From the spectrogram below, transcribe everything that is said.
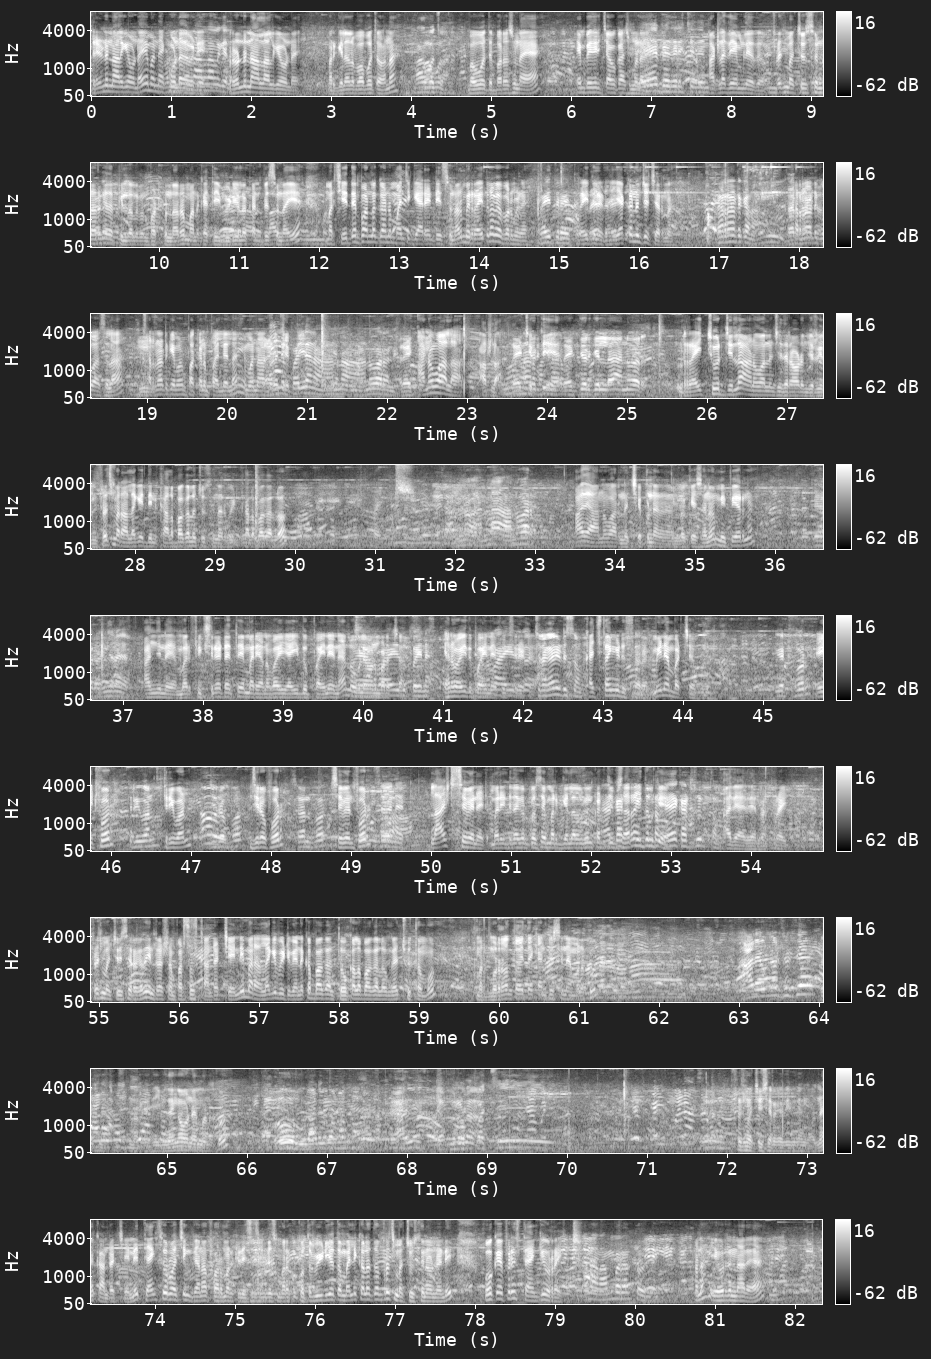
రెండు నాలుగే ఉన్నాయి మన ఎక్కువ ఉండదు ఒకటి? రెండు నాలుగు నాలుగే ఉన్నాయి మరి గిల్లలు బాబోతావనా బాబోతే భరోసా ఉన్నాయా? ఏం బెదిరించే అవకాశం ఉండదు? అట్లది ఏం లేదు. ఫ్రెండ్స్ మరి చూస్తున్నారు కదా పిల్లలు కూడా పట్టుకున్నారు. మనకైతే ఈ వీడియోలో కనిపిస్తున్నాయి. మరి చేద్దాం పండ్లకు కానీ మంచి గ్యారంటీ ఇస్తున్నారు. మీరు రైతుల వ్యాపారమే రైతు రైతు. ఎక్కడి నుంచి వచ్చారు కర్ణాటకనా? కర్ణాటక వాసులా? కర్ణాటక ఏమైనా పక్కన పల్లెలా? ఏమన్నా అక్కడ అనవాల అట్లా. రాయచూరు జిల్లా అన్వర్. రాయచూర్ జిల్లా ఆనవాల నుంచి రావడం జరిగింది ఫ్రెండ్స్. మరి అలాగే దీని కలబగల్లో చూస్తున్నారు వీటి కలబగల్లో. అదే ఆనవారు నేను చెప్పిన లొకేషన్. మీ పేరున? ఆంజనేయ మరి ఫిక్స్ రేట్ అయితే మరి ఎనభై ఐదు పైన లోపల ఏమైనా ఎనభై ఐదు పడచ్చా పైన. ఎనభై ఐదు పైన ఫిక్స్ రేట్. ఇస్తాం ఖచ్చితంగా ఇస్తారు మీ నెంబర్ చెప్పు eight four eight four three one three one zero four zero four seven four seven four seven eight last seven eight మరి ఇంటి దగ్గరకు వస్తే మరి గిల్లలు కట్ చేస్తారా రైతులకి? కట్ చూపుతాం అదే అదేనా రైట్ ఫ్రెండ్స్ మనం చూసారు కదా ఇంట్రెస్ట్ పర్సన్స్ కాంటాక్ట్ చేయండి. మరి అలాగే వీటి వెనక భాగాలు తోకల భాగాలు కూడా చూద్దాము. మరి ముర్రంతో అయితే కనిపిస్తున్నాయి మనకు. ఈ విధంగా ఉన్నాయి మనకు. ఫ్రెండ్స్ మరి చూసారు కదా ఈ విధంగా ఉన్నాయి. కాంటాక్ట్ చేయండి. థ్యాంక్స్ ఫర్ వాచింగ్ గనా ఫార్మర్ క్రెడిట్స్ వీడియోస్ మనకు కొత్త వీడియోతో మళ్ళీ కలుద్దాం ఫ్రెండ్స్. మరి చూస్తూనే ఉండండి. Okay friends thank you right? అన్నా ఎవరిది నాదే?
